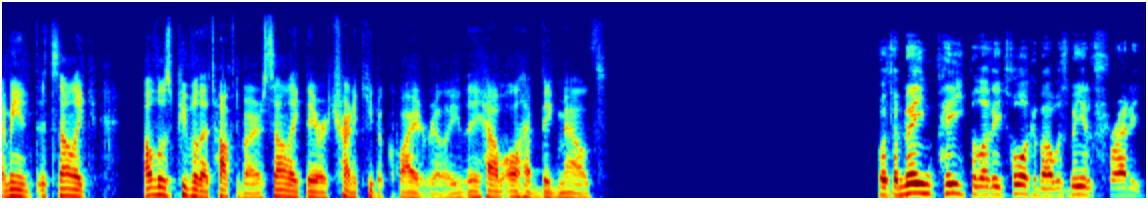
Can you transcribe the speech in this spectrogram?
I mean, it's not like all those people that talked about it. It's not like they were trying to keep it quiet. Really, they have all have big mouths. But the main people that they talk about was me and Freddie,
